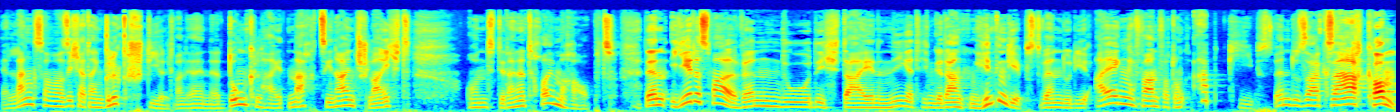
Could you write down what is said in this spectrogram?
der langsam aber sicher dein Glück stiehlt, weil er in der Dunkelheit nachts hineinschleicht und dir deine Träume raubt. Denn jedes Mal, wenn du dich deinen negativen Gedanken hingibst, wenn du die eigene Verantwortung abgibst, wenn du sagst, ach komm,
